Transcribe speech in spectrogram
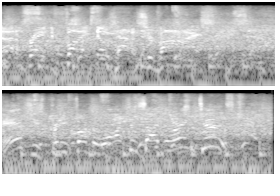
Not afraid to fight, knows how to survive. And she's pretty fun to watch inside the ring, too.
